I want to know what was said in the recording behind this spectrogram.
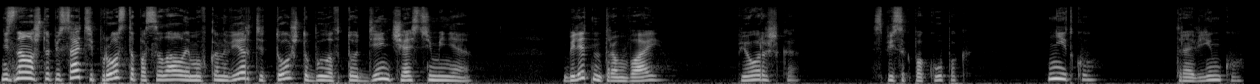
Не знала, что писать, и просто посылала ему в конверте то, что было в тот день частью меня. Билет на трамвай, перышко, список покупок, нитку, травинку,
